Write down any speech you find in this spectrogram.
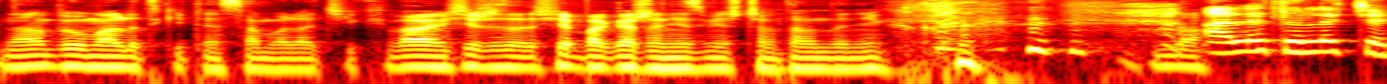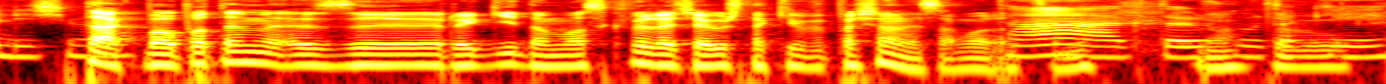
No, był malutki ten samolocik. Bałem się, że się bagaże nie zmieszczą tam do niego. no. Ale dolecieliśmy. Tak, bo potem z Rygi do Moskwy leciał już taki wypasiony samolot. Tak, to już No, był to był- taki...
